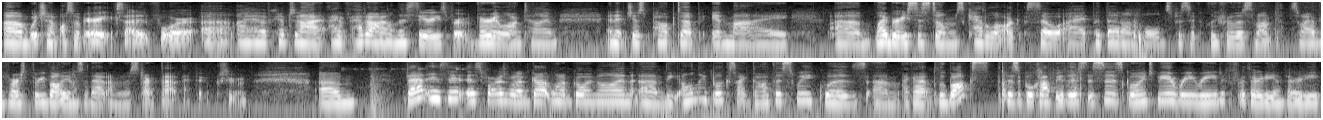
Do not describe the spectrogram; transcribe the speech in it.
Um, which I'm also very excited for. Uh, I have kept an eye, I have had an eye on this series for a very long time and it just popped up in my um, library systems catalog. So I put that on hold specifically for this month. So I have the first three volumes of that. I'm going to start that, I think, soon. Um, that is it as far as what I've got, what I'm going on. Um, the only books I got this week was um, I got Blue Box, the physical copy of this. This is going to be a reread for 30 and 30.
